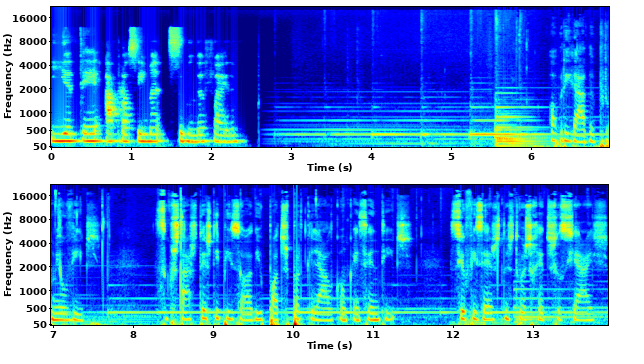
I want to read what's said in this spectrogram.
e até à próxima segunda-feira. Obrigada por me ouvires. Se gostaste deste episódio, podes partilhá-lo com quem sentires. Se o fizeres nas tuas redes sociais,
